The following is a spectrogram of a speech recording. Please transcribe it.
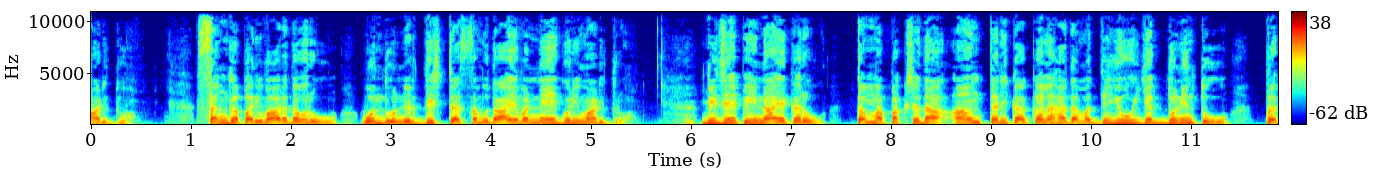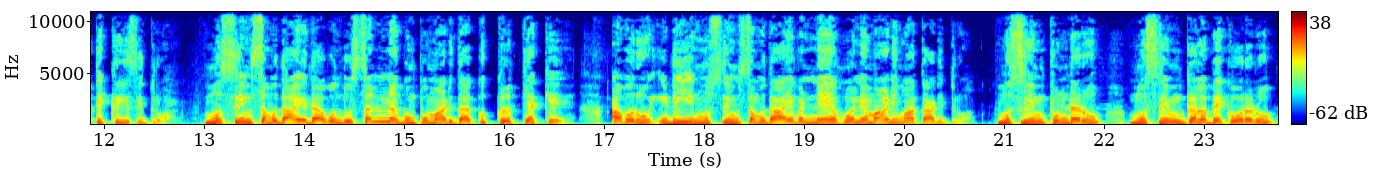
ಮಾಡಿದ್ವು. ಸಂಘ ಪರಿವಾರದವರು ಒಂದು ನಿರ್ದಿಷ್ಟ ಸಮುದಾಯವನ್ನೇ ಗುರಿ ಮಾಡಿದ್ರು. ಬಿಜೆಪಿ ನಾಯಕರು ತಮ್ಮ ಪಕ್ಷದ ಆಂತರಿಕ ಕಲಹದ ಮಧ್ಯೆಯೂ ಎದ್ದು ನಿಂತು ಪ್ರತಿಕ್ರಿಯಿಸಿದ್ರು. ಮುಸ್ಲಿಂ ಸಮುದಾಯದ ಒಂದು ಸಣ್ಣ ಗುಂಪು ಮಾಡಿದ ಕುಕೃತ್ಯಕ್ಕೆ ಅವರು ಇಡೀ ಮುಸ್ಲಿಂ ಸಮುದಾಯವನ್ನೇ ಹೊಣೆ ಮಾಡಿ ಮಾತಾಡಿದ್ರು. ಮುಸ್ಲಿಂ ಪುಂಡರು, ಮುಸ್ಲಿಂ ಗಲಭೆಕೋರರು,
